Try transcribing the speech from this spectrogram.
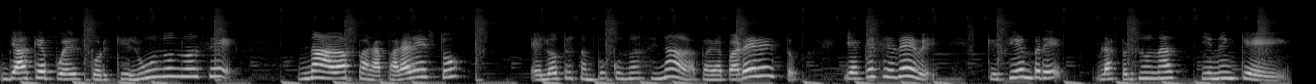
Ya que pues porque el uno no hace nada para parar esto, el otro tampoco no hace nada para parar esto. ¿Y a qué se debe? Que siempre las personas tienen que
